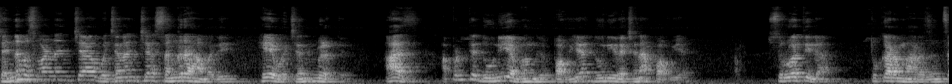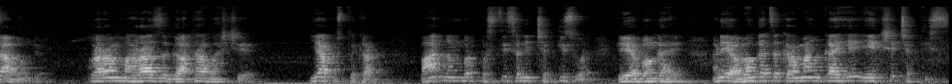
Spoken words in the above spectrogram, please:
चन्नबसवांनांच्या वचनांच्या संग्रहामध्ये हे वचन मिळतं. आज आपण ते दोन्ही अभंग पाहूया दोन्ही रचना पाहूया. सुरुवातीला तुकाराम महाराजांचा अभंग. तुकाराम महाराज गाथा भाष्य या पुस्तकात पान नंबर पस्तीस आणि छत्तीसवर हे अभंग आहे. आणि अभंगाचा क्रमांक आहे एकशे छत्तीस.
